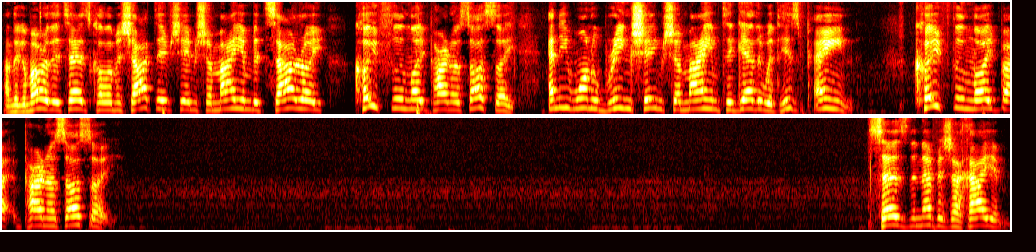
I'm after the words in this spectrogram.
And the Gemara that says, Kol HaMeshatev Shem Shamayim B'tzaroi Koiflin Loi Parnosasai Anyone who brings Shem Shamayim together with his pain, Koiflin Loi Parnosasai. Says the Nefesh HaChaim,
